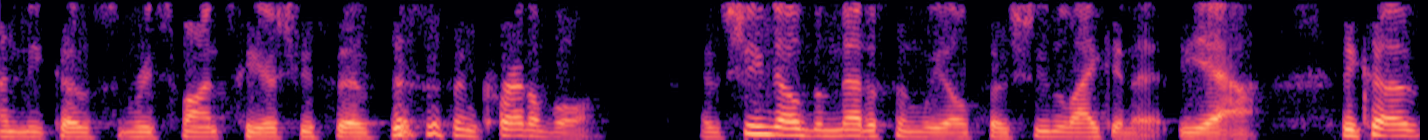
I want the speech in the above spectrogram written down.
Anika's response here, she says, this is incredible. And she knows the medicine wheel, so she's liking it. Yeah. Because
